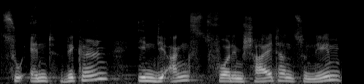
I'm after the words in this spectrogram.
zu entwickeln, ihnen die Angst vor dem Scheitern zu nehmen.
